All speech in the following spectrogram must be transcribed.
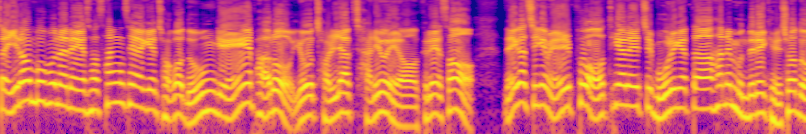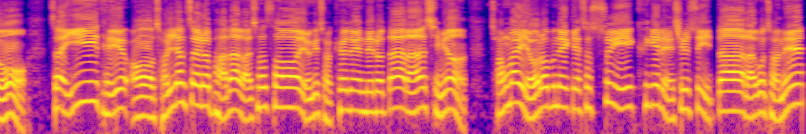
자 이런 부분에 대해서 상세하게 적어 놓은 게 바로 요 전략 자료예요. 그래서 내가 지금 엘프 어떻게 해야 될지 모르겠다 하는 분들이 계셔도 자이 어, 전략 자료 받아가셔서 여기 적혀져 있는 대로 따라 하시면 정말 여러분들께서 수익 크게 내실 수 있다라고 저는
